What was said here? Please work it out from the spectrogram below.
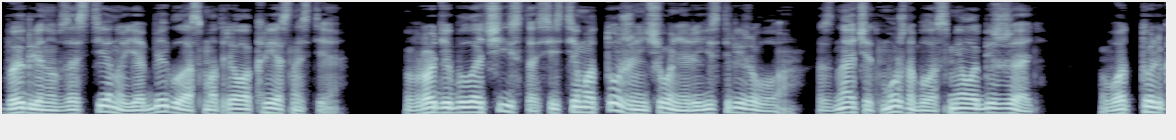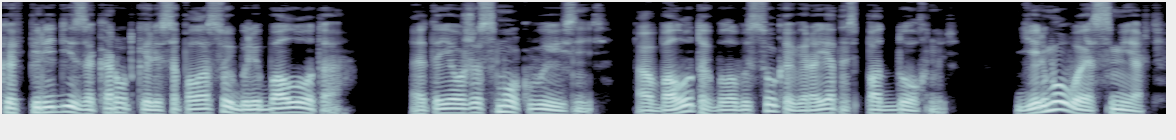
Выглянув за стену, я бегло осмотрел окрестности. Вроде было чисто, система тоже ничего не регистрировала. Значит, можно было смело бежать. Вот только впереди за короткой лесополосой были болота. Это я уже смог выяснить. А в болотах была высокая вероятность поддохнуть. Дерьмовая смерть,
